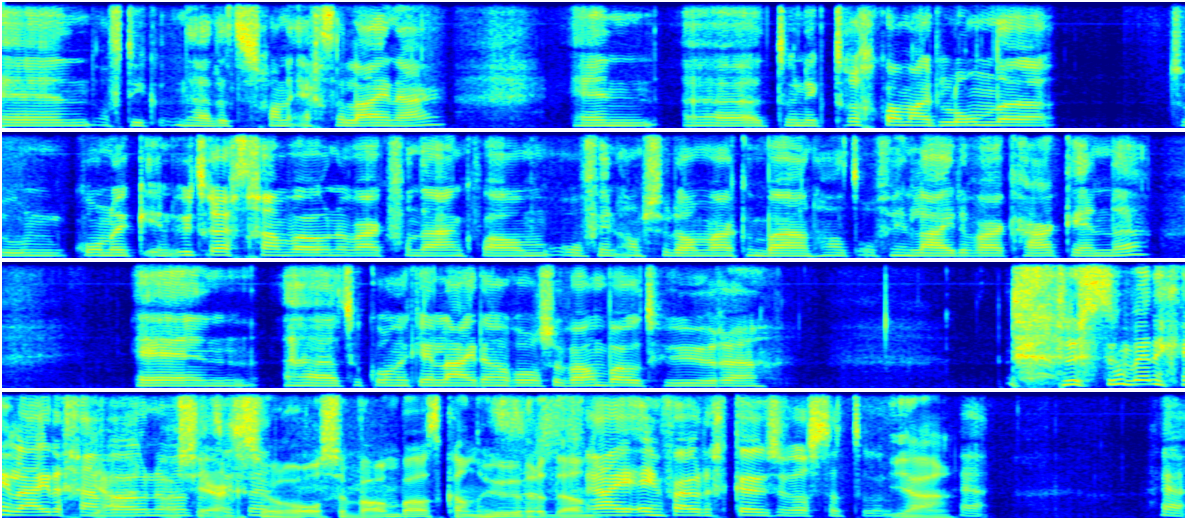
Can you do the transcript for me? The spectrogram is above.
En, of die, nou, dat is gewoon een echte Leinaar. En uh, toen ik terugkwam uit Londen, toen kon ik in Utrecht gaan wonen, waar ik vandaan kwam. Of in Amsterdam, waar ik een baan had. Of in Leiden, waar ik haar kende. En uh, toen kon ik in Leiden een roze woonboot huren. dus toen ben ik in Leiden gaan ja, wonen. Als je ergens een, een roze woonboot kan huren, dan. Een vrij eenvoudige keuze was dat toen. Ja. ja. ja.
